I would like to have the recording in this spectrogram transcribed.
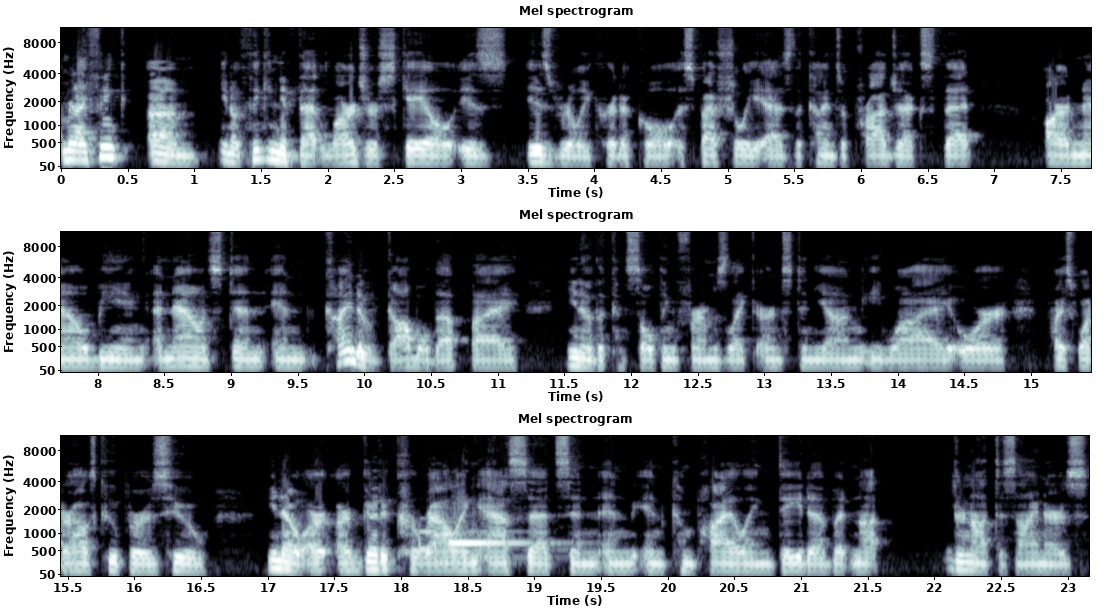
I mean, I think um, you know thinking of that larger scale is is really critical, especially as the kinds of projects that are now being announced and and kind of gobbled up by you know the consulting firms like Ernst and Young, EY, or PricewaterhouseCoopers, who you know are, are good at corralling assets and, and and compiling data, but not they're not designers.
